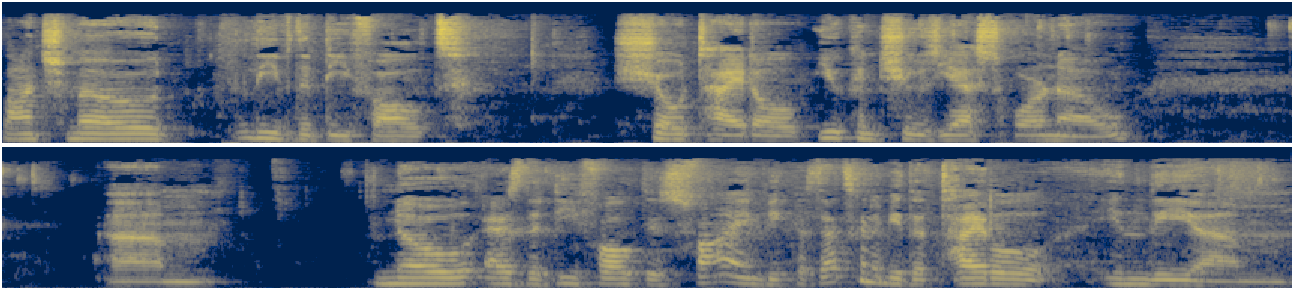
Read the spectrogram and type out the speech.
Launch mode, leave the default. Show title, you can choose yes or no. Um, no as the default is fine because that's going to be the title in the um,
